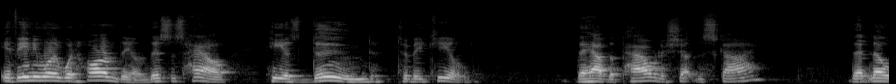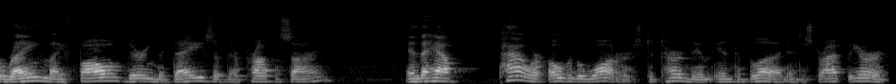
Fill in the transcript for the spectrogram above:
If anyone would harm them, this is how he is doomed to be killed. They have the power to shut the sky that no rain may fall during the days of their prophesying. And they have power over the waters to turn them into blood and to strike the earth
